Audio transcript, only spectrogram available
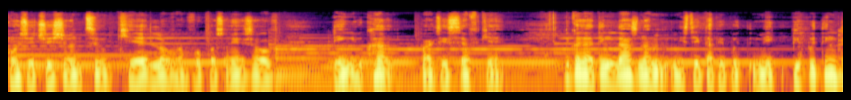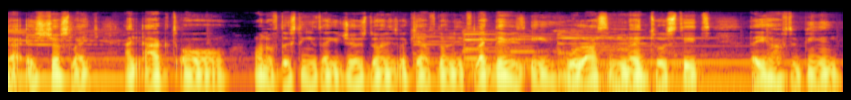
concentration to care, love, and focus on yourself, then you can't practice self care. Because I think that's not a mistake that people make. People think that it's just like an act or one of those things that you just do and it's okay, I've done it. Like there is a whole ass mental state that you have to be in.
